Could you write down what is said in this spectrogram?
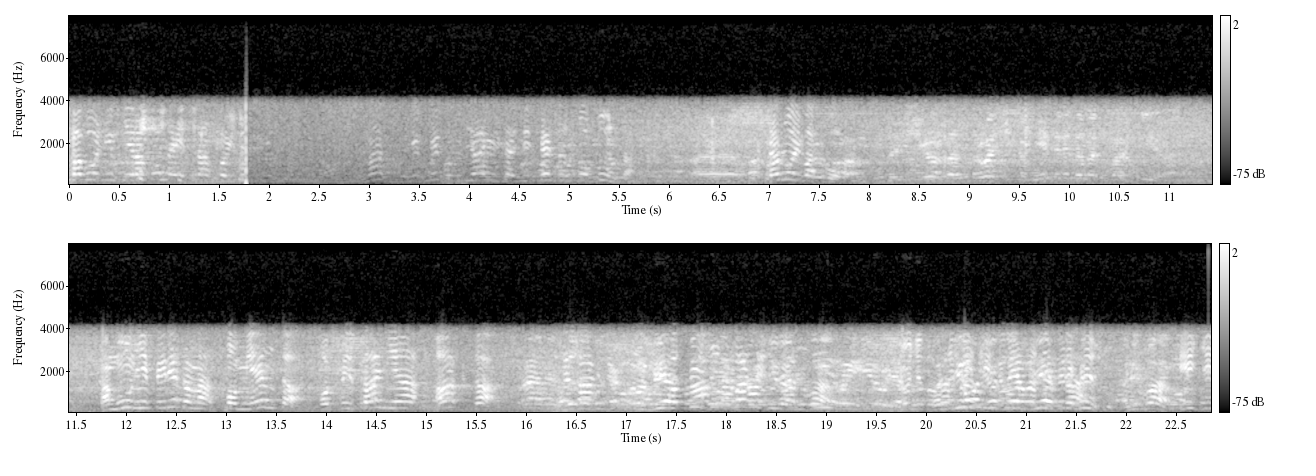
у кого лифт не работает, сейчас пойду. У нас лифты получаются диспетчерского пункта. Второй вопрос. Кому не передано с момента подписания акта? Идите, если вы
